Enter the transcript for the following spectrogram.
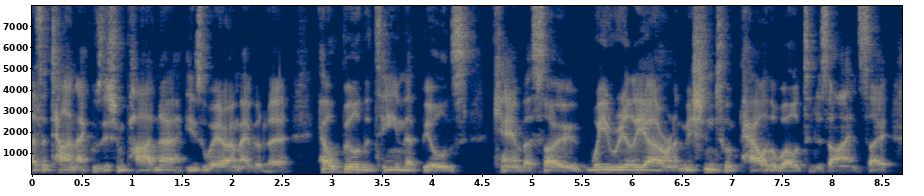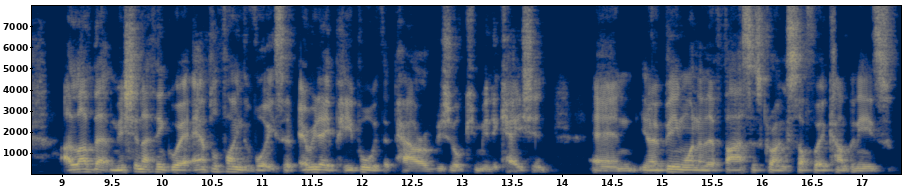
as a talent acquisition partner is where I'm able to help build the team that builds Canva. So, we really are on a mission to empower the world to design. So, I love that mission. I think we're amplifying the voice of everyday people with the power of visual communication. And, you know, being one of the fastest growing software companies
